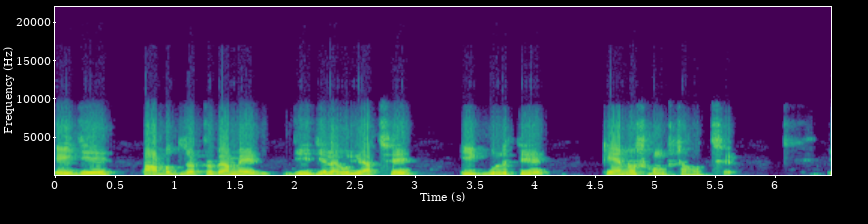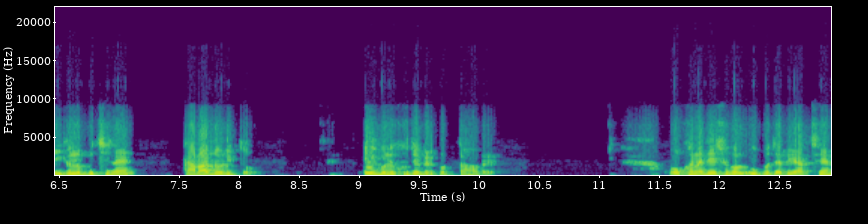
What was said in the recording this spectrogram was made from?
এই যে পার্বত্য চট্টগ্রামের যে জেলাগুলি আছে এইগুলোতে কেন সমস্যা হচ্ছে? এগুলো পিছনে কারা জড়িত? এইগুলি খুঁজে বের করতে হবে। ওখানে যে সকল উপজাতি আছেন,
